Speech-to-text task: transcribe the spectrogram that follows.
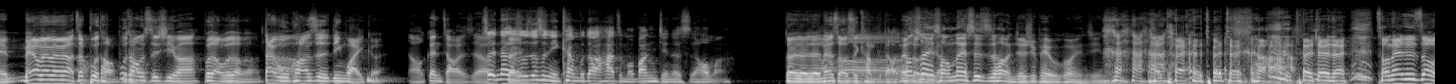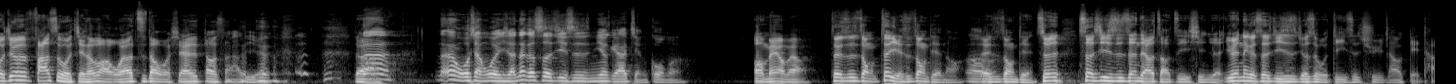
欸，没有没有没有，这不同不同时期吗？不同不同不同，戴无框是另外一个哦，更早的时候。所以那个时候就是你看不到他怎么帮你剪的时候嘛。对对对，那时候是看不到。所以从那次之后，你就去配无框眼镜。对对对对对对，从那次之后，我就发誓我剪头发，我要知道我现在到哪里了。对啊、那那我想问一下，那个设计师你有给他剪过吗？哦，没有没有。这是重，这也是重点哦，这也是重点。就是设计师真的要找自己信任，因为那个设计师就是我第一次去，然后给他。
